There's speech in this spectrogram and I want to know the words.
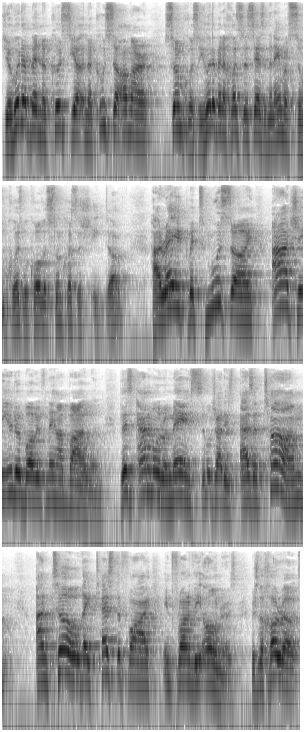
Yehuda ben Nakusa, Nakusa Amar Sumchus. Yehuda ben Nakusa says in the name of Sumchus, we'll call the Sumchus a Shita. Hareik betmusai ad sheyuda bo b'fnei. This animal remains, shot is, as a tom until they testify in front of the owners. Which the wrote,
